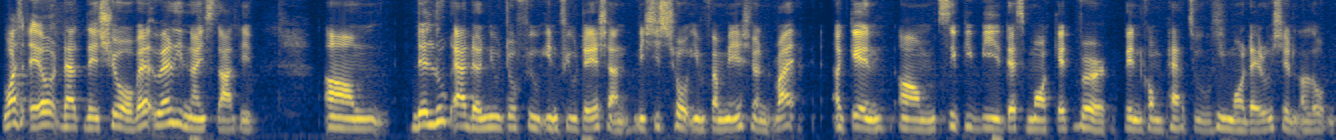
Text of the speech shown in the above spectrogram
What else that they show? Very, very nice study. Um, they look at the neutrophil infiltration, which is show inflammation, right? Again, um, CPB, there's more get bird when compared to hemodilution alone.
